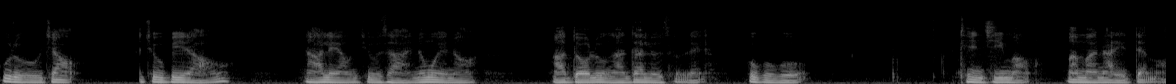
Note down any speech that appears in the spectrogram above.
ကုသိုလ်ကြောင့်အကျိုးပေးတာကိုနားလည်အောင်ကြိုးစားရင်တော့မဟုတ်ရင်တော့ငါတော်လို့ငါတတ်လို့ဆိုတဲ့ကိုကိုကိုအထင်ကြီးမှာမာမာနာတွေတက်မှာ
